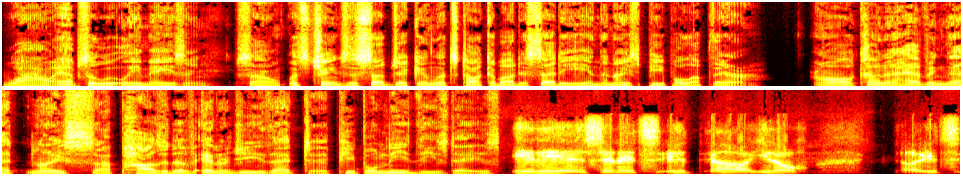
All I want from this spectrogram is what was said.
Wow, absolutely amazing. So let's change the subject and let's talk about ECETI and the nice people up there. All kind of having that nice uh, positive energy that uh, people need these days. It is, and it's it. Uh, you know, uh, it's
